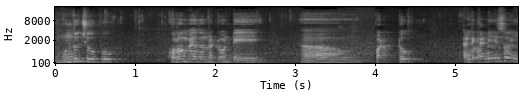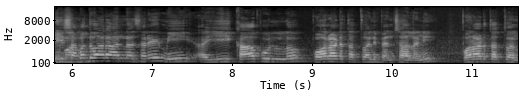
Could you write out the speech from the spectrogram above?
ముందు చూపు కులం మీద ఉన్నటువంటి పట్టు అంటే కనీసం ఈ సభ ద్వారా అన్నా సరే మీ ఈ కాపుల్లో పోరాట తత్వాన్ని పెంచాలని పోరాట తత్వం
